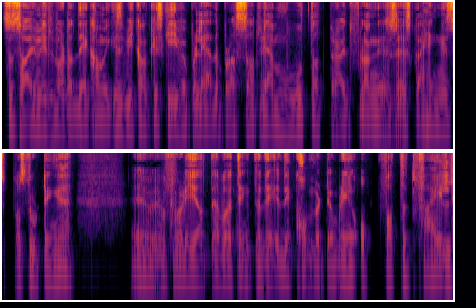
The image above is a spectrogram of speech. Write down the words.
så sa jeg umiddelbart at det kan vi, ikke, vi kan ikke skrive på lederplass at vi er mot at prideflagget skal henges på Stortinget. Eh, Fordi at jeg bare tenkte det, det kommer til å bli oppfattet feil.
